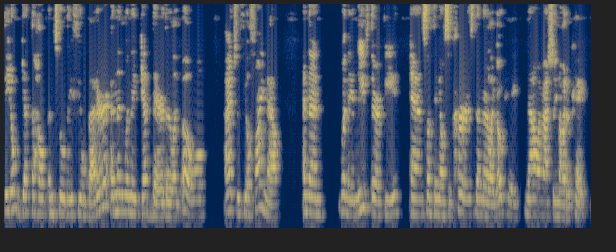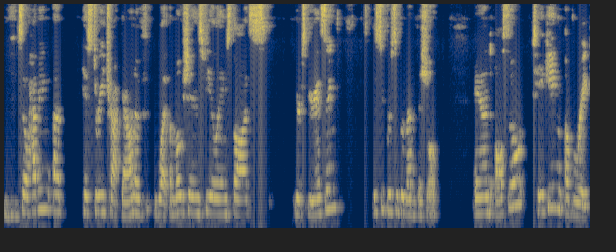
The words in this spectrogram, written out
they don't get the help until they feel better. And then when they get there, they're like, oh, well, I actually feel fine now. And then when they leave therapy and something else occurs, then they're like, okay, now I'm actually not okay. Mm-hmm. So having a history track down of what emotions, feelings, thoughts you're experiencing is super, super beneficial. And also taking a break.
